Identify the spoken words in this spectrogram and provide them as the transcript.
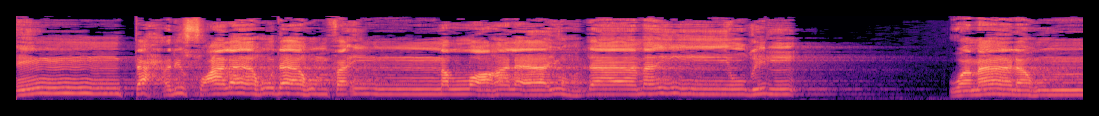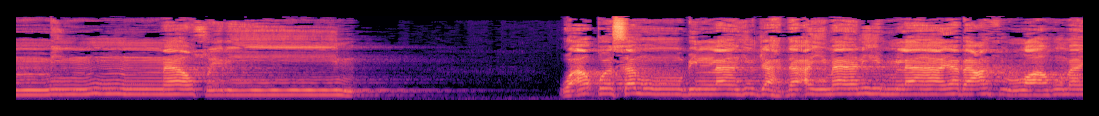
إن تحرص على هداهم فإن الله لا يهدى من يضل. وما لهم من ناصرين واقسموا بالله جهد ايمانهم لا يبعث الله من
